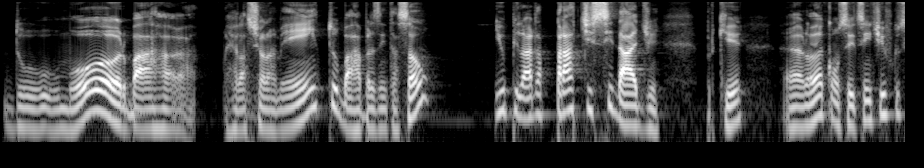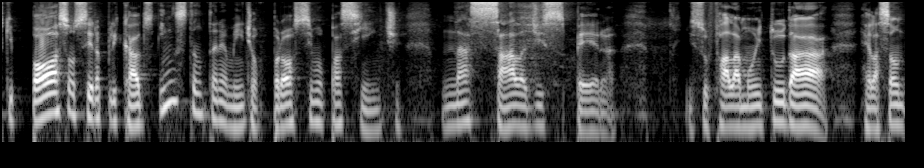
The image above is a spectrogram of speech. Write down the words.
do humor barra relacionamento barra apresentação e o pilar da praticidade, porque é, não é conceitos científicos que possam ser aplicados instantaneamente ao próximo paciente na sala de espera. Isso fala muito da relação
